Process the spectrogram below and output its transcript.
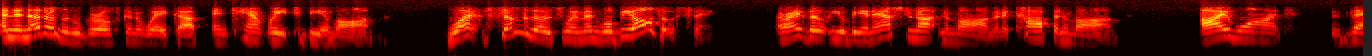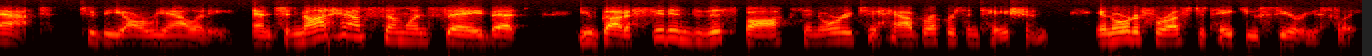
And another little girl is going to wake up and can't wait to be a mom. What some of those women will be all those things. All right, you'll be an astronaut and a mom, and a cop and a mom. I want that to be our reality and to not have someone say that you've got to fit into this box in order to have representation, in order for us to take you seriously.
